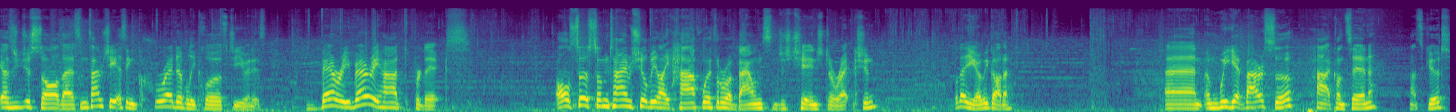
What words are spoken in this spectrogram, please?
as you just saw there, sometimes she gets incredibly close to you, and it's very, very hard to predict. Also, sometimes she'll be like halfway through a bounce and just change direction. But there you go, we got her. Um, and we get Barris heart container. That's good.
